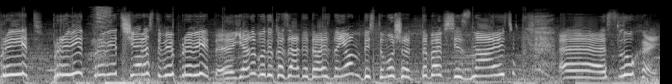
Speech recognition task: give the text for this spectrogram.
Привіт, привіт, привіт! Ще раз тобі привіт. Е, Я не буду казати, давай знайомитись, тому що тебе всі знають. Е, слухай.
